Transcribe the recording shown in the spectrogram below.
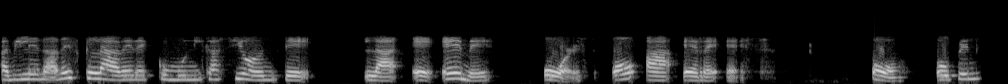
Habilidades clave de comunicación de la EM ORS, O-A-R-S. O Open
